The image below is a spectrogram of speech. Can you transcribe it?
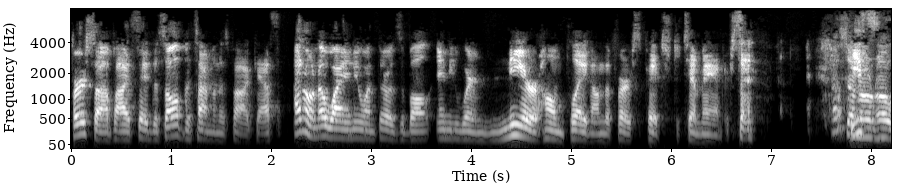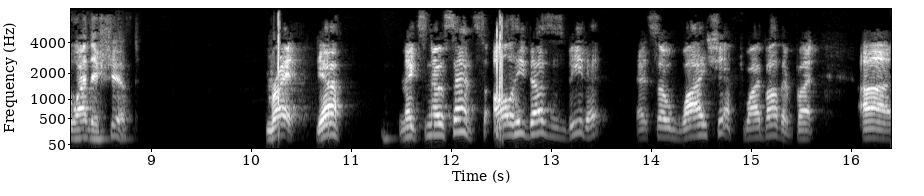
first off, I say this all the time on this podcast. I don't know why anyone throws the ball anywhere near home plate on the first pitch to Tim Anderson. I also He's- don't know why they shift. Right. Yeah. Makes no sense. All he does is beat it. And so why shift? Why bother? But uh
